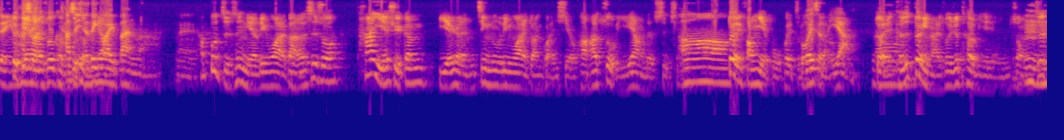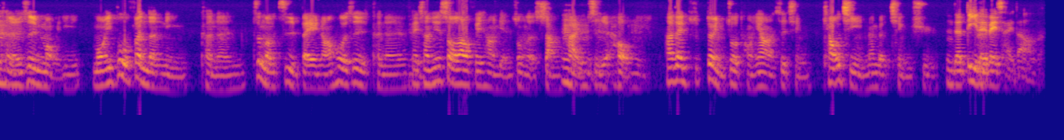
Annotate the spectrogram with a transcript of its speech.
对，对别人来说可能他是你的另外一半啦。哎，他不只是你的另外一半，而是说他也许跟别人进入另外一段关系的话，他做一样的事情，哦，对方也不会怎么不会怎么。样。对，哦可是对你来说就特别严重，嗯这可能是某一某一部分的你可能这么自卑，然后或者是可能非曾经受到非常严重的伤害之后，他在对你做同样的事情，挑起你那个情绪，你的地雷被踩到了。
